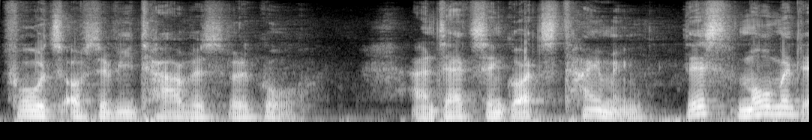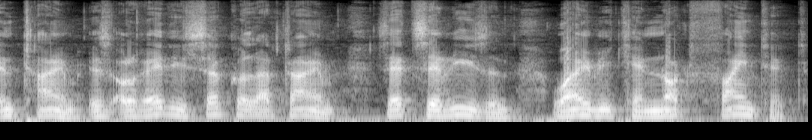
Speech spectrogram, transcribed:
fruits of the wheat harvest will go. And that's in God's timing. This moment in time is already circular time. That's the reason why we cannot find it.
